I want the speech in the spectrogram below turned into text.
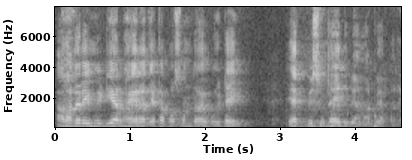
আমাদের এই মিডিয়ার ভাইয়েরা যেটা পছন্দ হয় ওইটাই এক পিস উঠাই দিবে আমার ব্যাপারে।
